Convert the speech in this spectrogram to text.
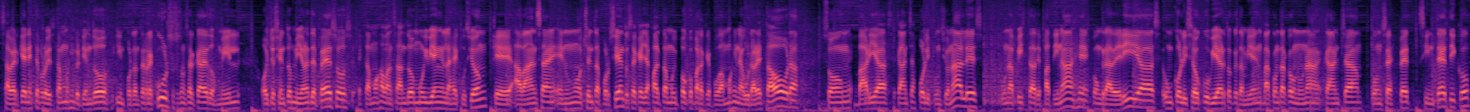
saber que en este proyecto estamos invirtiendo importantes recursos, son cerca de 2.800 millones de pesos, estamos avanzando muy bien en la ejecución, que avanza en un 80%, sé que ya falta muy poco para que podamos inaugurar esta obra, son varias canchas polifuncionales, una pista de patinaje con graderías, un coliseo cubierto que también va a contar con una cancha con césped sintético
